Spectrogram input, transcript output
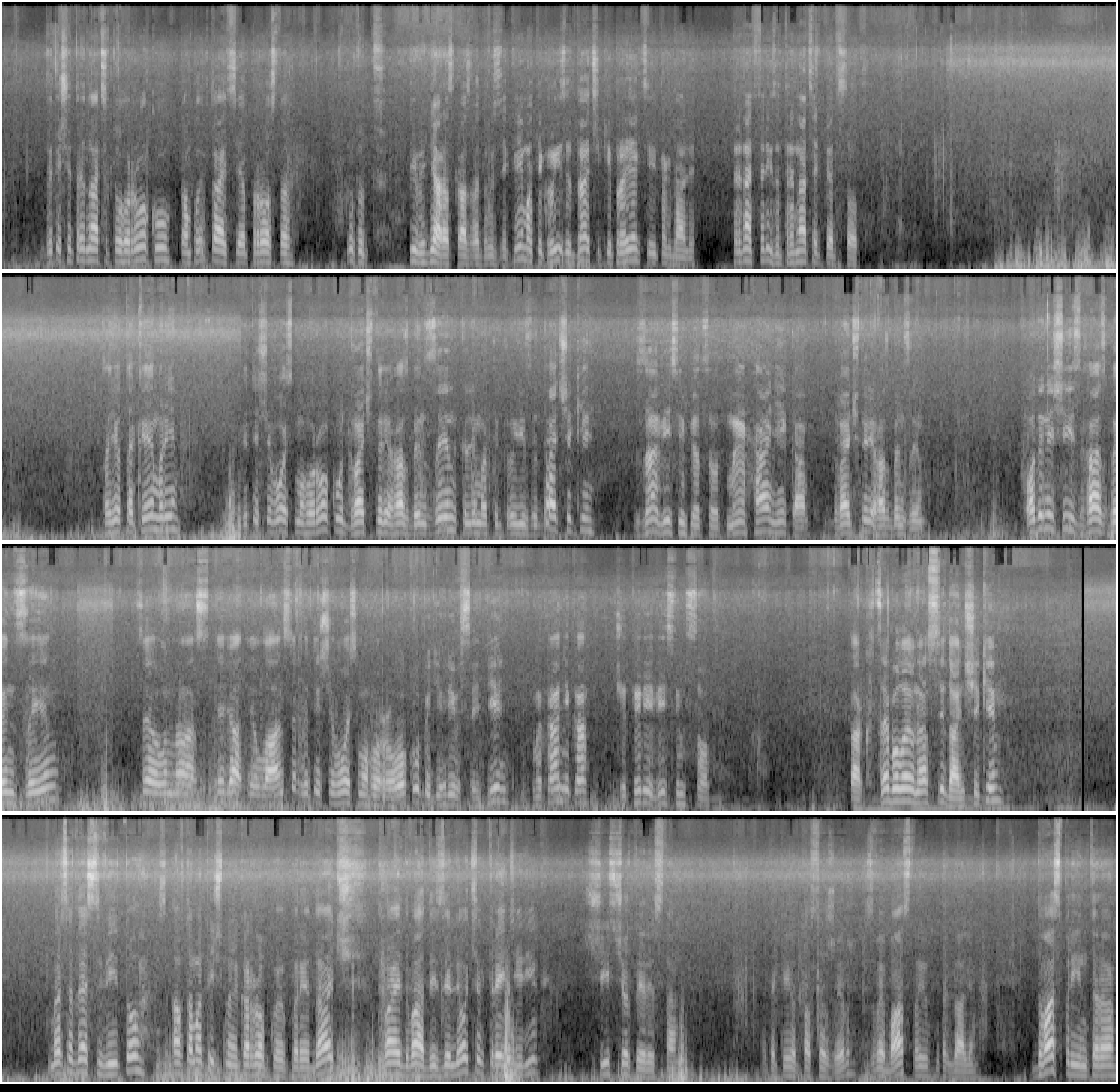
2013 року. Комплектація просто, ну тут півдня розказувати, друзі. Клімати, круїзи, датчики, проекції і так далі. 13 рік за 13 500. Toyota Camry 2008 року, 2.4 газ бензин, клімати, круїзи, датчики за 8500. Механіка. 2.4 газ бензин. 1,6 газ бензин. Це у нас 9 лансер 2008 року. Підігрів сидінь. Механіка 4800. Так, це були у нас сіданчики. Mercedes Vito з автоматичною коробкою передач. 2,2 дизельочок, третій рік, 6400. Такий от пасажир з вебастою і так далі. Два спринтера.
